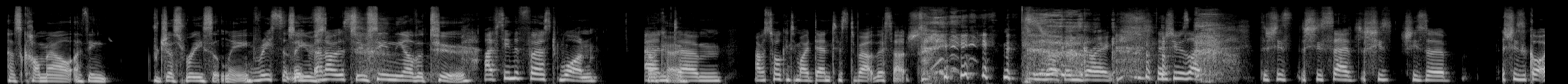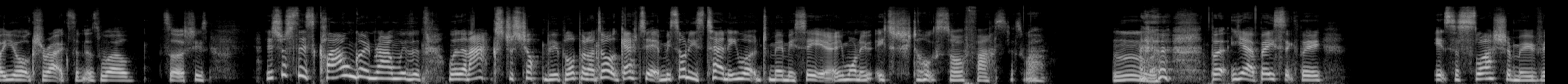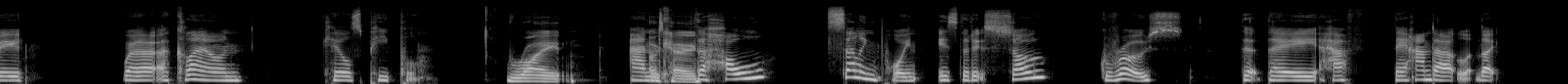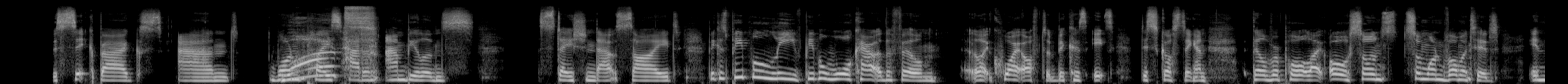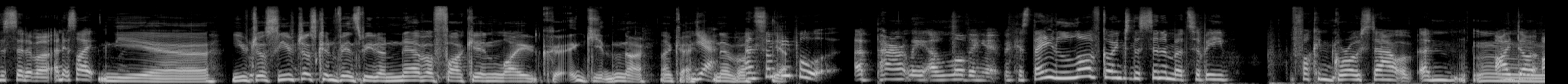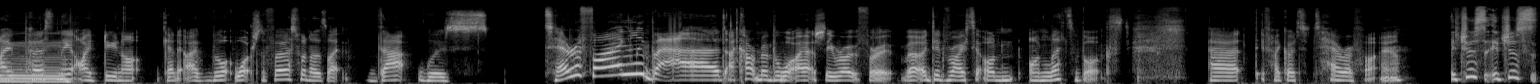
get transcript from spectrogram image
has come out. I think just recently. Recently, you've, and I was so you've seen the other two. I've seen the first one, and Okay. um, I was talking to my dentist about this actually. this is fucking great. And she was like, she's she said she's she's a she's got a Yorkshire accent as well, so she's. It's just this clown going around with a, with an axe, just chopping people up, and I don't get it. My son, he's ten. He won't make me see it. He wanted. He, she talks so fast as well. Mm. But yeah, basically, it's a slasher movie where a clown kills people. right. And Okay. the whole selling point is that it's so gross that they have they hand out like sick bags and one place had an ambulance stationed outside because people leave people walk out of the film like quite often because it's disgusting and they'll report like oh son someone vomited in the cinema and it's like Yeah, you've just you've just convinced me to never fucking like no. Okay, Yeah. never. And some Yeah. people apparently are loving it because they love going to the cinema to be fucking grossed out. And I don't, I Mm. personally, I do not get it. I watched the first one. I was like, that was terrifyingly bad. I can't remember what I actually wrote for it, but I did write it on, on Letterboxd. Uh, if I go to Terrifier. It just it just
